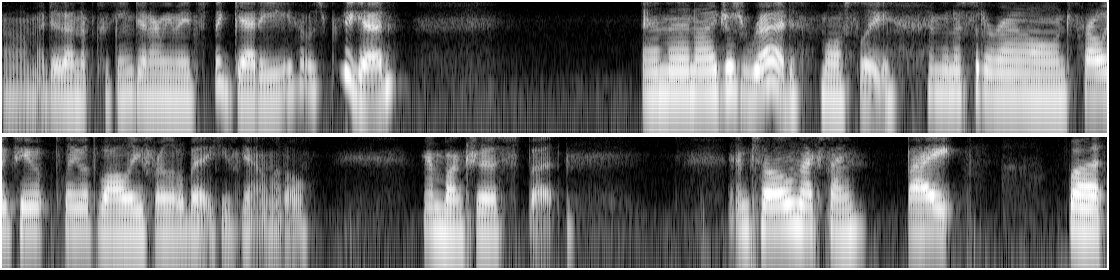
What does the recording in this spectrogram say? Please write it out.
Um, I did end up cooking dinner. We made spaghetti, it was pretty good. And then I just read mostly. I'm gonna sit around, probably pay, play with Wally for a little bit. He's getting a little rambunctious, but until next time, bye. But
